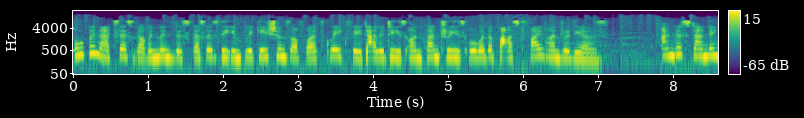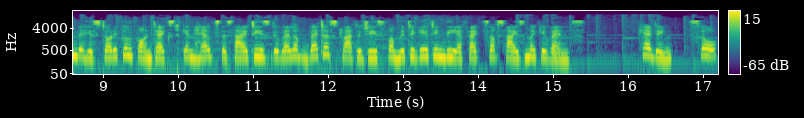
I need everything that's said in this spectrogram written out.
Open Access Government discusses the implications of earthquake fatalities on countries over the past 500 years. Understanding the historical context can help societies develop better strategies for mitigating the effects of seismic events. Heading So,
